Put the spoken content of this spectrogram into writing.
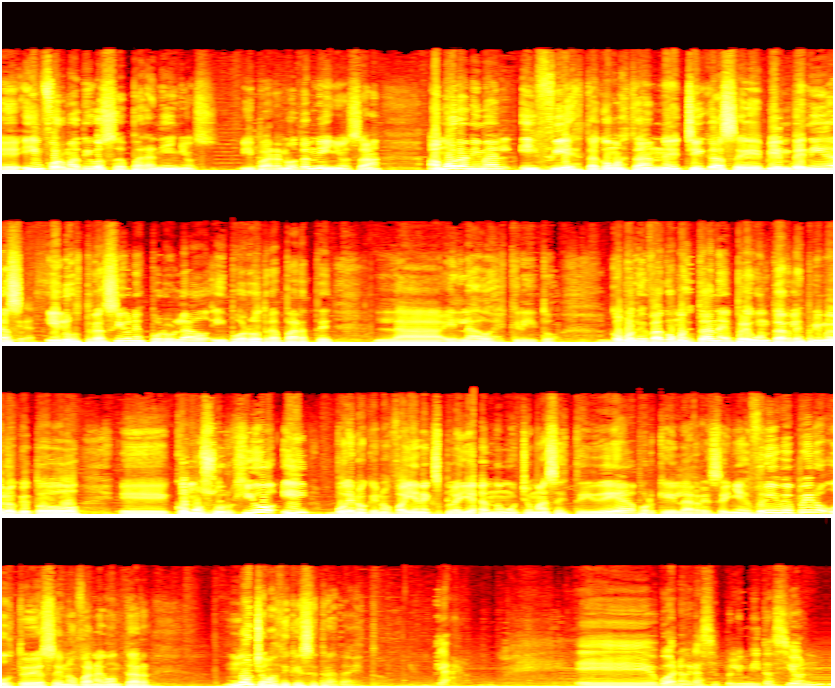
eh, informativos para niños y para no tan niños, ¿ah? Amor animal y fiesta, ¿cómo están eh, chicas? Eh, bienvenidas. Gracias. Ilustraciones por un lado y por otra parte la, el lado escrito. ¿Cómo les va? ¿Cómo están? Eh, preguntarles primero que todo cómo surgió y bueno, que nos vayan explayando mucho más esta idea porque la reseña es breve, pero ustedes se nos van a contar mucho más de qué se trata esto. Claro. Bueno, gracias por la invitación.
